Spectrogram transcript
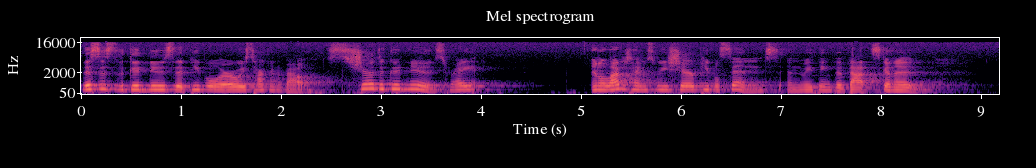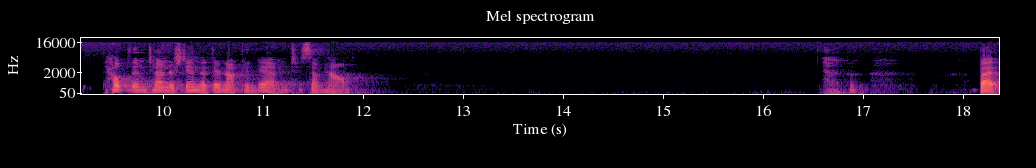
this is the good news that people are always talking about. Share the good news, right? And a lot of times we share people's sins and we think that that's going to help them to understand that they're not condemned somehow. But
